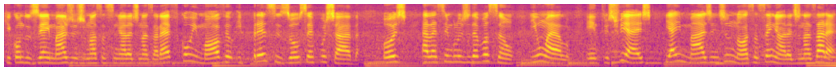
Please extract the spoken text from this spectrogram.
que conduzia a imagem de Nossa Senhora de Nazaré, ficou imóvel e precisou ser puxada. Hoje, ela é símbolo de devoção e um elo entre os fiéis e a imagem de Nossa Senhora de Nazaré.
